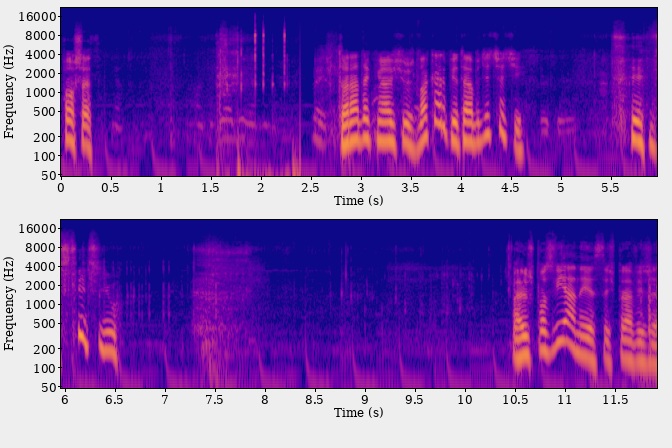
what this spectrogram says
Poszedł. To Radek miałeś już dwa karpie, teraz będzie trzeci. Ty, w styczniu. A już pozwijany jesteś prawie, że.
